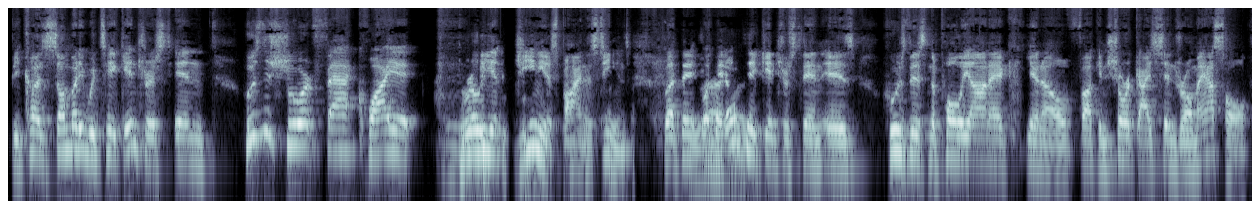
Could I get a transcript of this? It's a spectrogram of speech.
because somebody would take interest in who's the short, fat, quiet, brilliant genius behind the scenes. But they, exactly. what they don't take interest in is who's this Napoleonic, you know, fucking short guy syndrome asshole.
